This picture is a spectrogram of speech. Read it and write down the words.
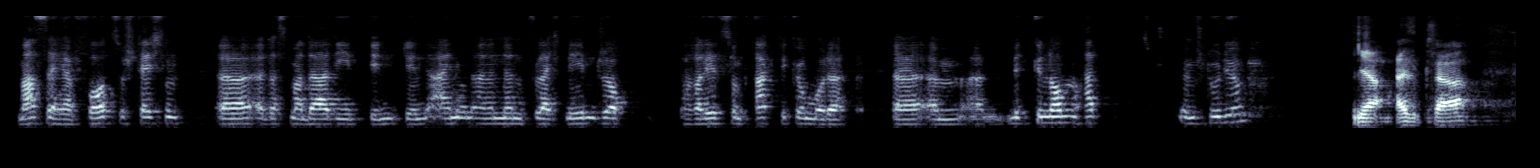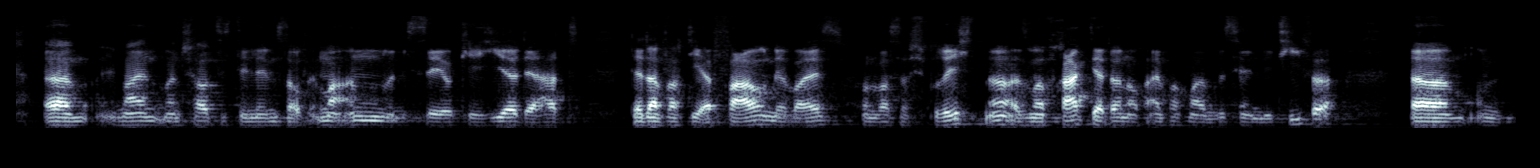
Masse hervorzustechen, äh, dass man da die, den, den einen oder anderen vielleicht Nebenjob parallel zum Praktikum oder äh, ähm, äh, mitgenommen hat im Studium? Ja, also klar. Ähm, ich meine, man schaut sich den Lebenslauf immer an, wenn ich sehe, okay, hier, der hat, der hat einfach die Erfahrung, der weiß, von was er spricht. Ne? Also man fragt ja dann auch einfach mal ein bisschen in die Tiefe. Ähm, und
